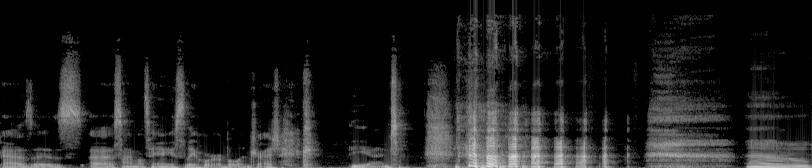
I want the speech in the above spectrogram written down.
Baz is uh, simultaneously horrible and tragic. The end. oh.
